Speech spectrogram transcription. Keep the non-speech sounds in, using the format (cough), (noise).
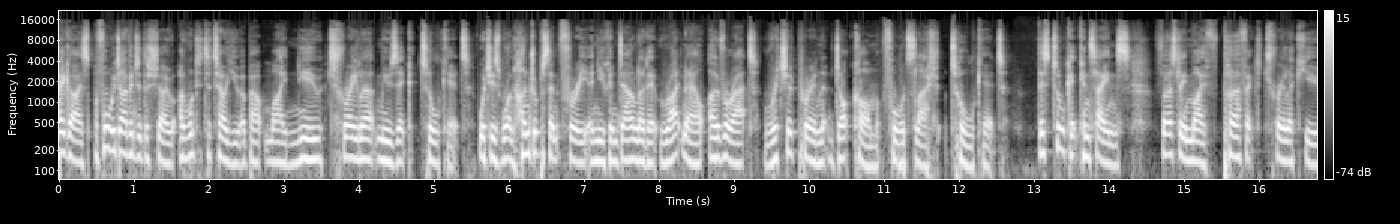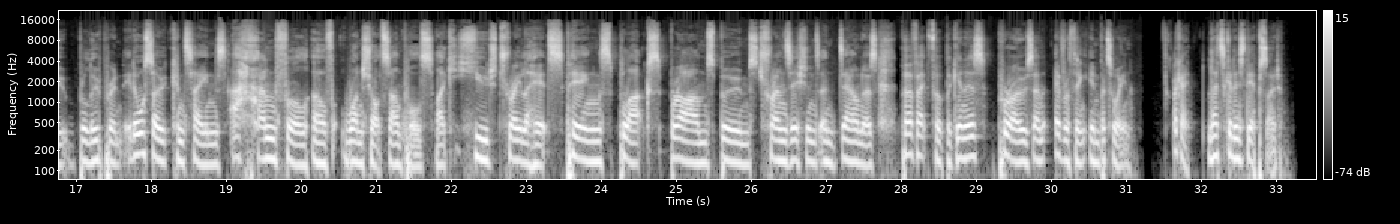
Hey guys, before we dive into the show, I wanted to tell you about my new trailer music toolkit, which is 100% free and you can download it right now over at richardpryn.com forward slash toolkit. This toolkit contains, firstly, my perfect trailer cue blueprint. It also contains a handful of one shot samples, like huge trailer hits, pings, plucks, braams, booms, transitions, and downers. Perfect for beginners, pros, and everything in between. Okay, let's get into the episode.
